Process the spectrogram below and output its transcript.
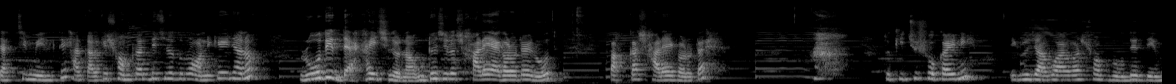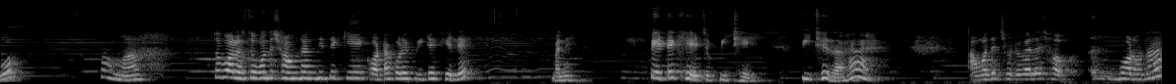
যাচ্ছি মেলতে। আর কালকে সংক্রান্তি ছিল, তোমরা অনেকেই জানো রোদের দেখাই ছিল না। উঠেছিল সাড়ে এগারোটায় রোদ, পাক্কা সাড়ে এগারোটায়। তো কিছু শোকায়নি, এগুলো যাব আবার সব রোদে দেবো। মা। তো বলো, তোমাদের সংক্রান্তিতে কে কটা করে পিঠে খেলে? মানে পেটে খেয়েছো পিঠে? পিঠে না হ্যাঁ? আমাদের ছোটোবেলায় সব বড় না?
